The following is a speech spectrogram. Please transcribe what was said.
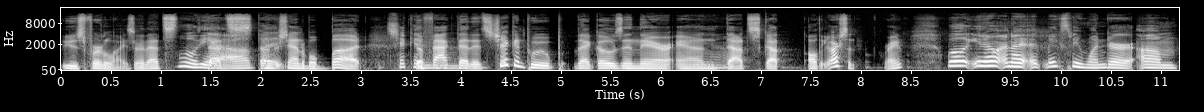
use fertilizer. That's Well, yeah, that's but understandable. But chicken- the fact that it's chicken poop that goes in there and Yeah. that's got all the arsenic, right? Well, you know, and I, it makes me wonder. Um,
